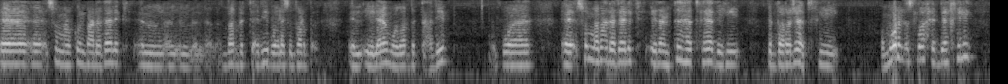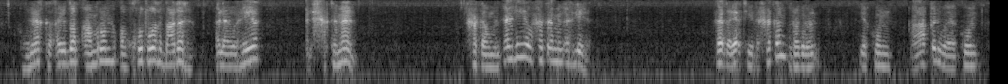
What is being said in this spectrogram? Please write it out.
آه، ثم يكون بعد ذلك ضرب التأديب وليس ضرب الإيلام وضرب التعذيب. ثم بعد ذلك إذا انتهت هذه الدرجات في أمور الإصلاح الداخلي هناك أيضا أمر أو خطوة بعدها ألا وهي الحكمان. حكم من أهله وحكم من أهلها. هذا يأتي بحكم رجل يكون عاقل ويكون آه،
